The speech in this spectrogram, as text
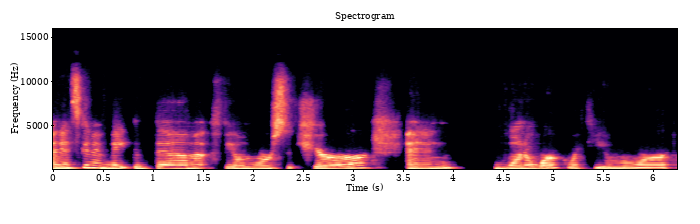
and it's going to make them feel more secure and want to work with you more.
